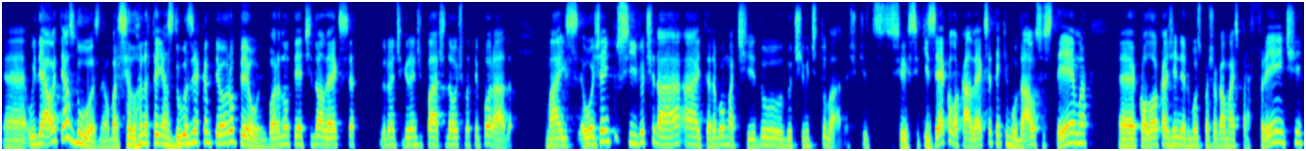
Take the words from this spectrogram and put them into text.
é, o ideal é ter as duas. Né? O Barcelona tem as duas e é campeão europeu, embora não tenha tido a Alexia durante grande parte da última temporada. Mas hoje é impossível tirar a Aitana Bomati do, do time titular. Acho que se, se quiser colocar a Alexia, tem que mudar o sistema, é, coloca a Jenner Hermoso para jogar mais para frente,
